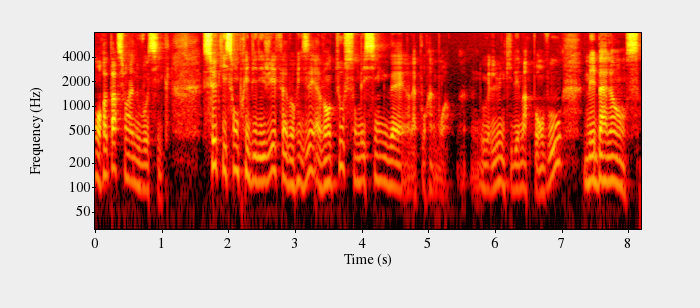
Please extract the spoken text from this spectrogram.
on repart sur un nouveau cycle. Ceux qui sont privilégiés, favorisés, avant tout, sont mes signes d'air, là, pour un mois. Une nouvelle lune qui démarre pour vous. Mes balances,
